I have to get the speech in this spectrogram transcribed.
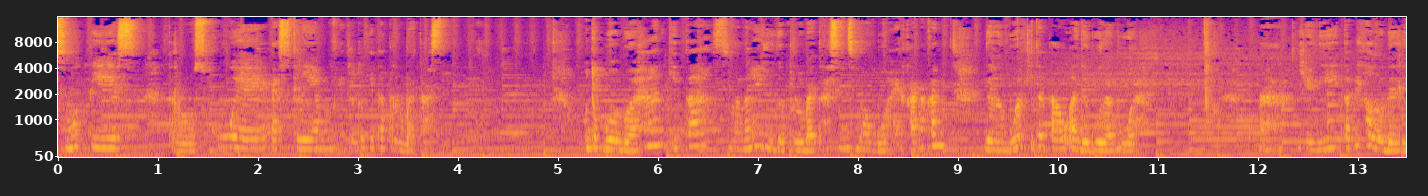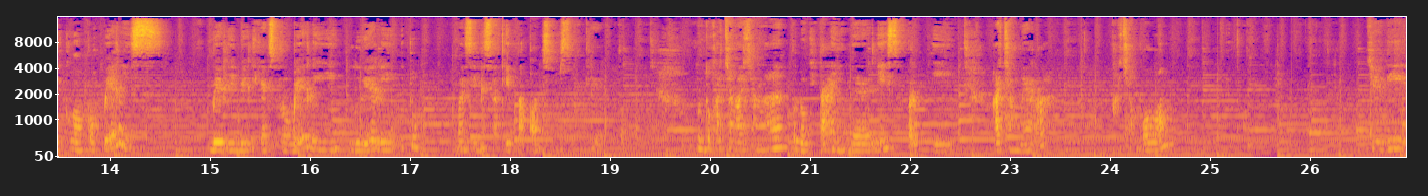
smoothies, terus kue, es krim, itu tuh kita perlu batasi. Untuk buah-buahan kita sebenarnya juga perlu batasin semua buah ya, karena kan dalam buah kita tahu ada gula buah. Nah, jadi tapi kalau dari kelompok berries, berry-berry kayak strawberry, blueberry itu masih bisa kita konsumsi gitu. Untuk kacang-kacangan perlu kita hindari seperti kacang merah, kacang polong. Jadi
